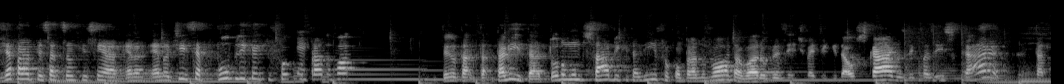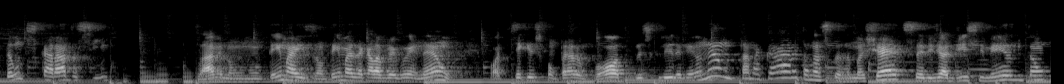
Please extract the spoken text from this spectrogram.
já para prestar atenção que assim, é notícia pública que foi comprado voto. Entendeu? Tá, tá, tá, ali, tá, todo mundo sabe que tá ali, foi comprado voto, agora o presidente vai ter que dar os cargos, tem que fazer isso. Cara, tá tão descarado assim, sabe? Não, não, tem mais, não tem mais aquela vergonha, não. Pode ser que eles compraram voto, por isso que o líder ganhou. Não, tá na cara, tá nas manchetes, ele já disse mesmo, então.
